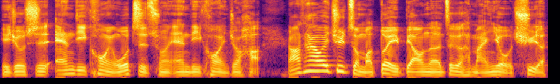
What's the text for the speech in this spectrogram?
也就是 Andy Coin，我只存 Andy Coin 就好。然后它会去怎么对标呢？这个还蛮有趣的，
